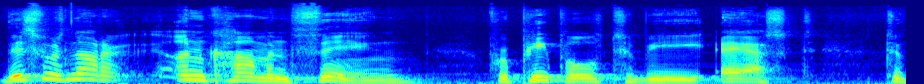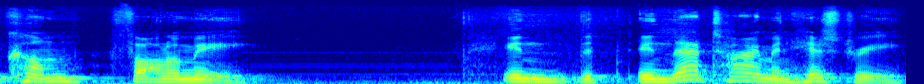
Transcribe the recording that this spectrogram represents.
This was not an uncommon thing for people to be asked to come follow me. In, the, in that time in history,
